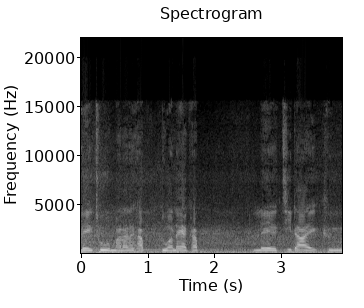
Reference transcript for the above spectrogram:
เลขทูมาแล้วนะครับ ตัวแรกครับ เลขที่ได้คือ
